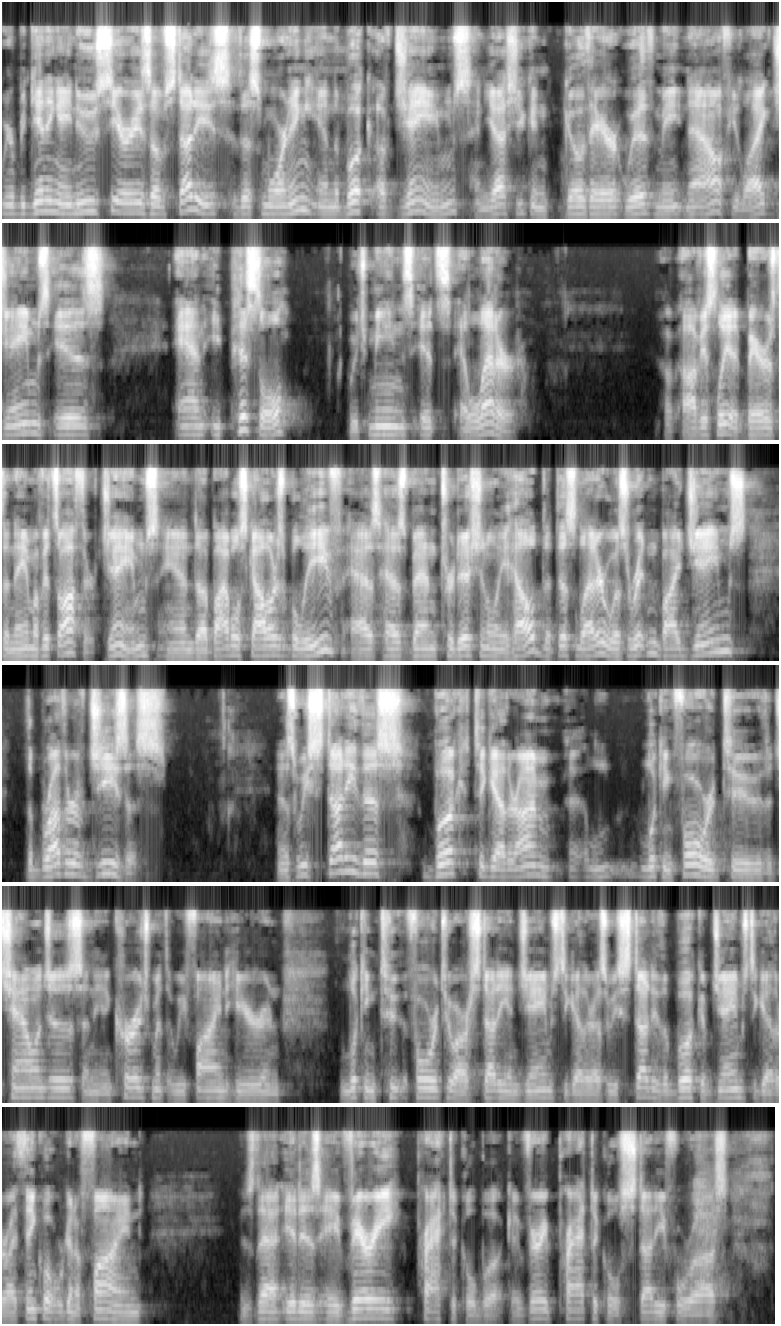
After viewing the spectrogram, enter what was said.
We're beginning a new series of studies this morning in the book of James. And yes, you can go there with me now if you like. James is an epistle, which means it's a letter. Obviously, it bears the name of its author, James, and uh, Bible scholars believe, as has been traditionally held, that this letter was written by James, the brother of Jesus. As we study this book together, I'm uh, looking forward to the challenges and the encouragement that we find here and looking to, forward to our study in James together. As we study the book of James together, I think what we're going to find is that it is a very practical book, a very practical study for us,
